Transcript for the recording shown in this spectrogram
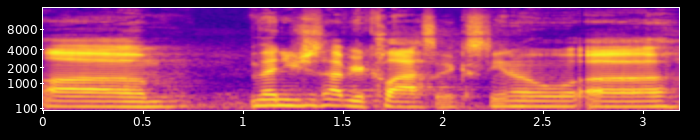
Um, then you just have your classics, you know, uh,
